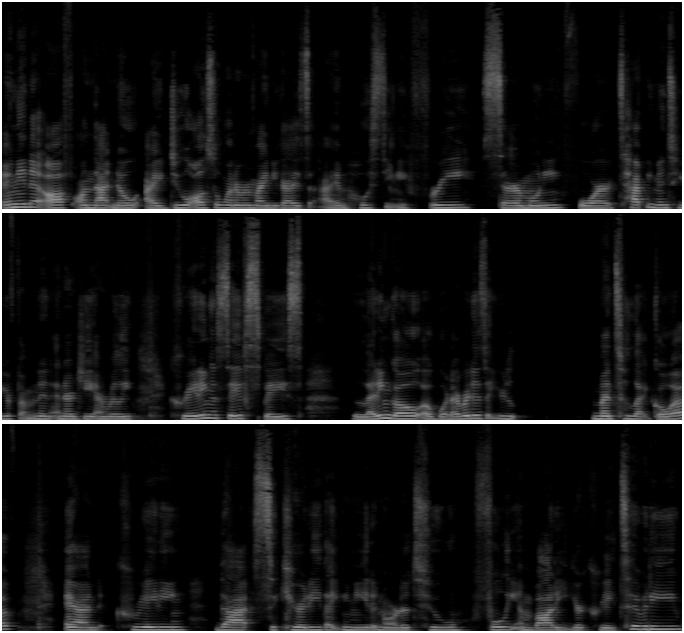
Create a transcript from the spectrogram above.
ending it off on that note, I do also want to remind you guys I am hosting a free ceremony for tapping into your feminine energy and really creating a safe space, letting go of whatever it is that you're meant to let go of, and creating that security that you need in order to fully embody your creativity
